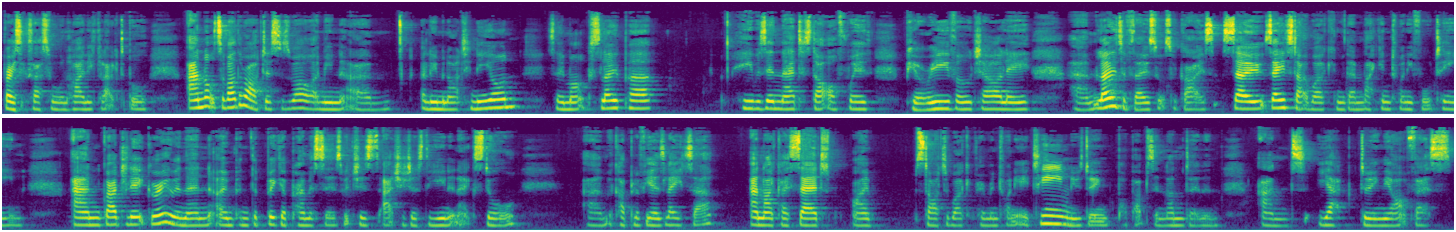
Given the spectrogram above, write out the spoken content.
very successful and highly collectible, and lots of other artists as well. I mean, um, Illuminati Neon, so Mark Sloper. He was in there to start off with, Pure Evil, Charlie, um, loads of those sorts of guys. So Zaid started working with them back in 2014, and gradually it grew and then opened the bigger premises, which is actually just the unit next door, um, a couple of years later. And like I said, I started working for him in 2018 when he was doing pop ups in London and, and yeah, doing the art fest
